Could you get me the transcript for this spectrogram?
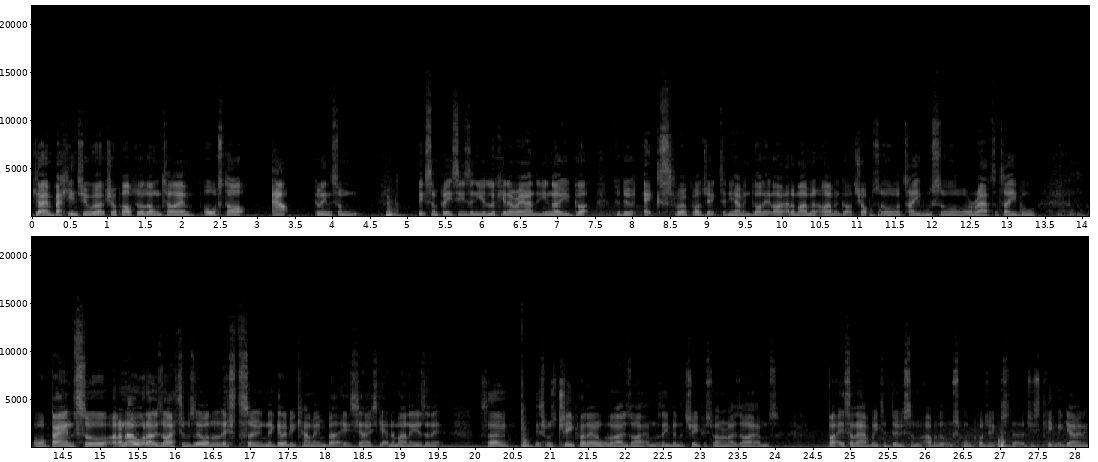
going back into your workshop after a long time, or start out doing some bits and pieces, and you're looking around and you know you've got to do X for a project and you haven't got it. Like at the moment, I haven't got a chop saw, a table saw, or a router table, or a band saw. I don't know all those items are on the list soon. They're going to be coming, but it's you know it's getting the money, isn't it? So this was cheaper than all of those items, even the cheapest one of those items. But it's allowed me to do some other little small projects that just keep me going and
